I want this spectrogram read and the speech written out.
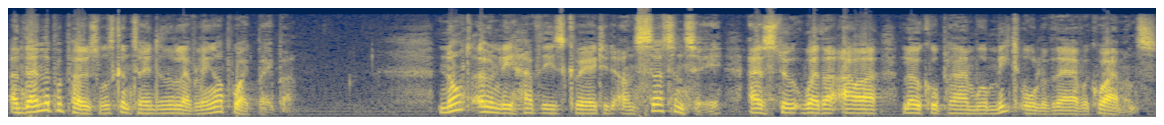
and then the proposals contained in the Levelling Up White Paper. Not only have these created uncertainty as to whether our local plan will meet all of their requirements,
